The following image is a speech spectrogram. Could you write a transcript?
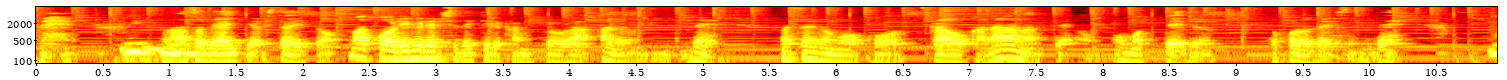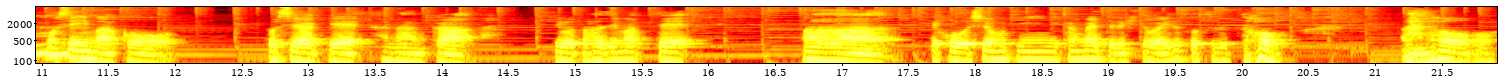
で、遊び相手をしたりと、まあこうリフレッシュできる環境があるので、まあそういうのもこう使おうかななんて思っているところですので、もし今こう、年明け、なんか仕事始まって、ああ、でこう後ろ向きに考えてる人がいるとすると、あの、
